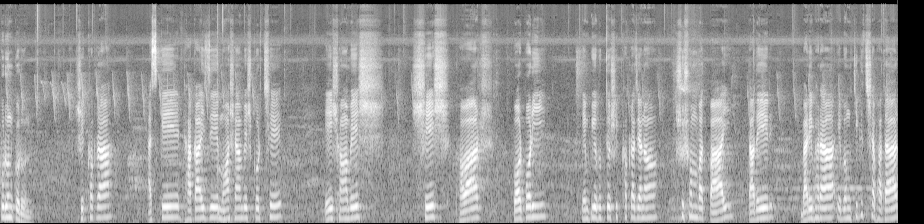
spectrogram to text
পূরণ করুন। শিক্ষকরা আজকে ঢাকায় যে মহাসমাবেশ করছে, এই সমাবেশ শেষ হওয়ার পরপরই এমপিওভুক্ত শিক্ষকরা যেন সুসংবাদ পায়, তাদের বাড়ি ভাড়া এবং চিকিৎসা ভাতার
